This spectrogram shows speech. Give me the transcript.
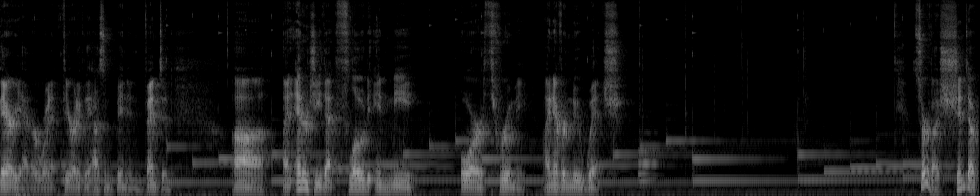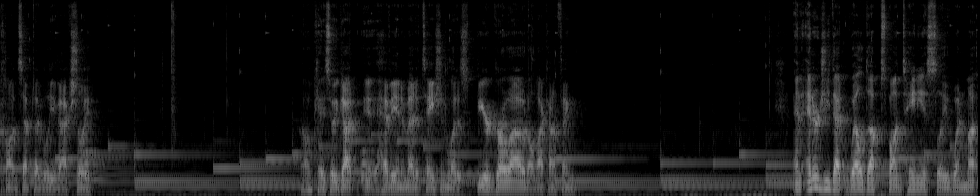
there yet or when it theoretically hasn't been invented. Uh, an energy that flowed in me or through me. I never knew which. Sort of a Shinto concept, I believe, actually. Okay, so he got heavy into meditation, let his beard grow out, all that kind of thing. An energy that welled up spontaneously when mo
